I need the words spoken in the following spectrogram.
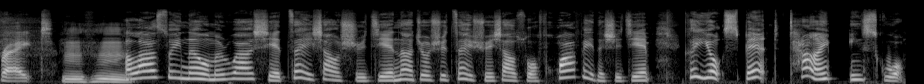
Right. 嗯哼。好啦，所以呢，我们如果要写在校时间，那就是在学校所花费的时间，可以用 spent time in school。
